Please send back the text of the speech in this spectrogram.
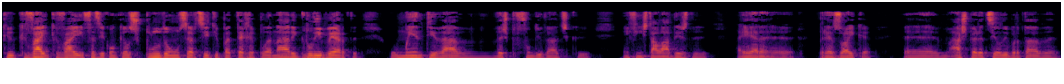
que, que, vai, que vai fazer com que eles explodam um certo sítio para terraplanar e que liberte uma entidade das profundidades que, enfim, está lá desde a era pré-zoica à espera de ser libertada.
